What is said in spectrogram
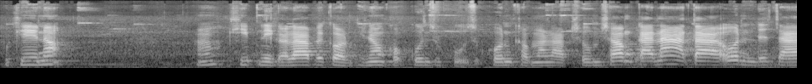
โอเคเนาะ เอาคลิปนี้ก็ลาไปก่อนพี่น้องขอบคุณสุขุสุขคนเข้ามารับชมช่องกาหน้าตาอ้นเด้อจ้า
